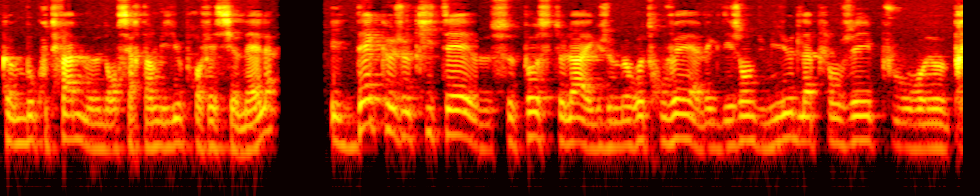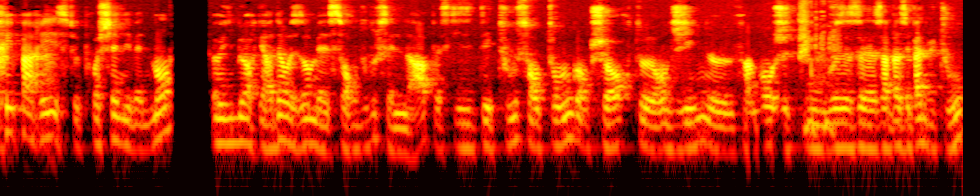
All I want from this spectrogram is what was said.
comme beaucoup de femmes dans certains milieux professionnels. Et dès que je quittais euh, ce poste-là et que je me retrouvais avec des gens du milieu de la plongée pour préparer ce prochain événement, ils me regardaient en disant mais elle sort d'où celle-là? Parce qu'ils étaient tous en tongs, en short, en jean. Enfin bon, je, ça, ça passait pas du tout.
